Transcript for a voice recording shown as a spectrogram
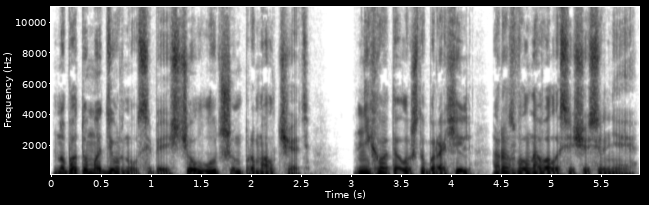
Но потом одернул себя и счел лучшим промолчать. Не хватало, чтобы Рахиль разволновалась еще сильнее.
